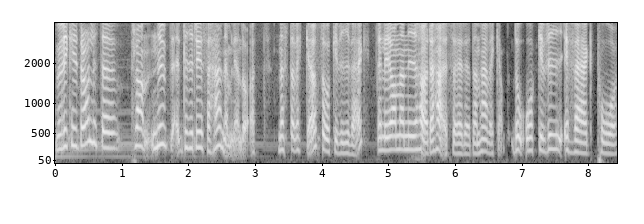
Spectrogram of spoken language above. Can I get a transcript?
Men vi kan ju dra lite plan. Nu blir det ju så här nämligen då att nästa vecka så åker vi iväg. Eller ja, när ni hör det här så är det den här veckan. Då åker vi iväg på,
